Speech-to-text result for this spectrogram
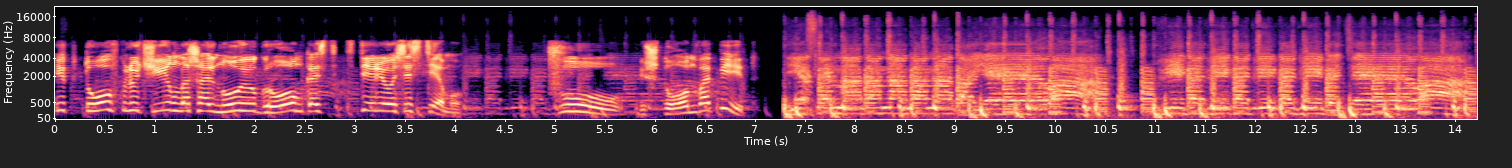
И кто включил на шальную громкость стереосистему? Фу, и что он вопит? Если надо, надо, надоело Двигай, двигай, двигай, двигай тело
